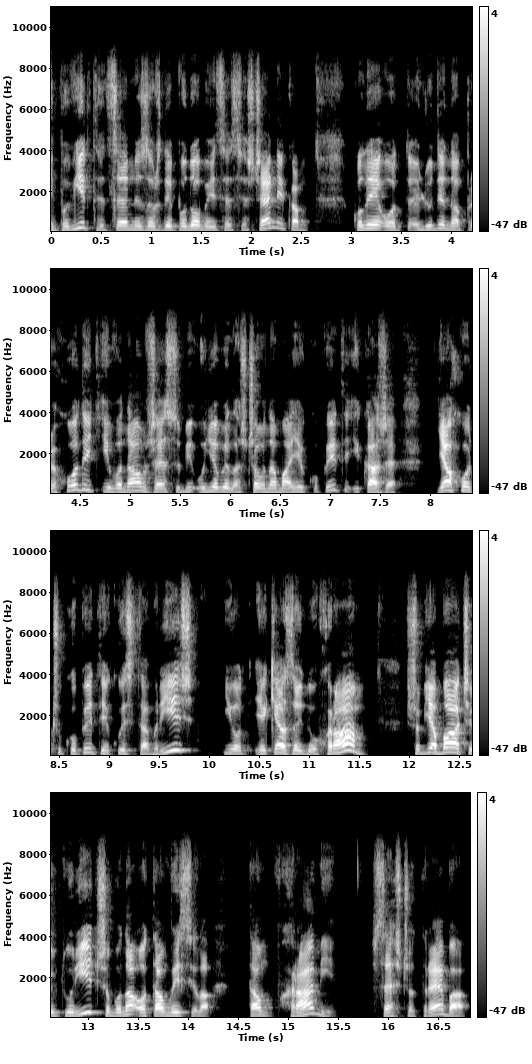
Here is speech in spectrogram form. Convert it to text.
І повірте, це не завжди подобається священникам, коли от людина приходить і вона вже собі уявила, що вона має купити, і каже: Я хочу купити якусь там річ, і от як я зайду в храм, щоб я бачив ту річ, щоб вона отам висіла. Там в храмі все, що треба,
